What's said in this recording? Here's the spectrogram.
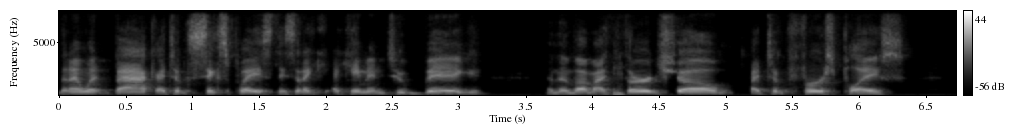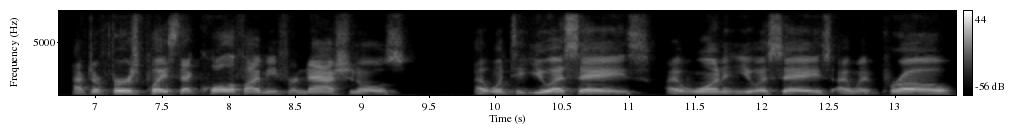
Then I went back, I took sixth place. They said I, I came in too big. And then by my hmm. third show, I took first place. After first place, that qualified me for nationals. I went to USA's. I won in USA's. I went pro.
